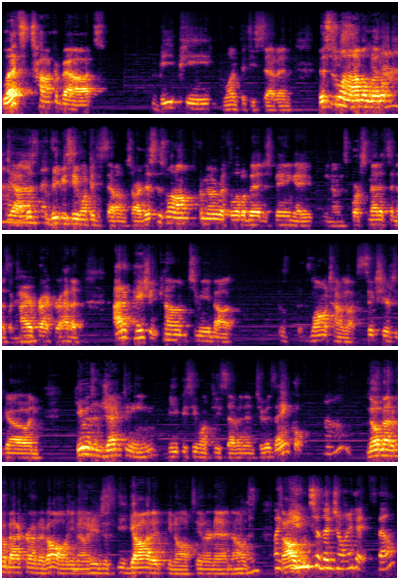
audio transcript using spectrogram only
let's talk about BP 157. This is one I'm a little yeah. This BPC 157. I'm sorry. This is one I'm familiar with a little bit, just being a you know in sports medicine as a mm-hmm. chiropractor. I had a I had a patient come to me about a long time ago, like six years ago, and he was injecting BPC 157 into his ankle. Oh. No medical background at all. You know, he just he got it, you know, off the internet, and I was mm-hmm. like so I was, into the joint itself.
